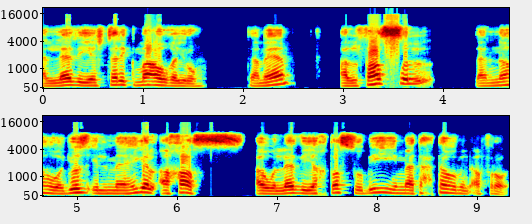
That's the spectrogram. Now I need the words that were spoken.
الذي يشترك معه غيره تمام؟ الفصل لأنه هو جزء الماهية الأخص أو الذي يختص به ما تحته من أفراد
